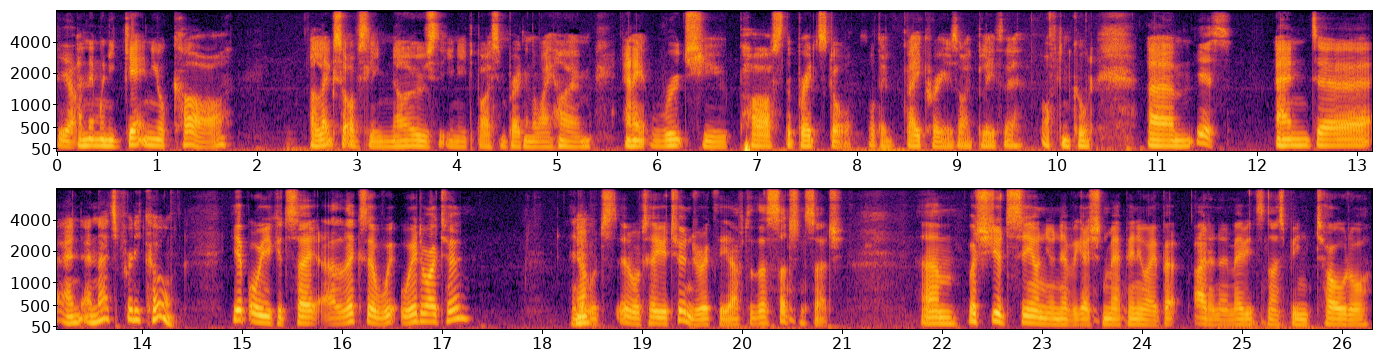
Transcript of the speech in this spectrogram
Yeah. And then when you get in your car, Alexa obviously knows that you need to buy some bread on the way home, and it routes you past the bread store or the bakery, as I believe they're often called. Um, yes. and uh, and and that's pretty cool. Yep, or you could say, Alexa, wh- where do I turn? And Yeah. it, would, it will tell you turn directly after the such and such. Um, which you'd see on your navigation map anyway, but I don't know, maybe it's nice being told or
